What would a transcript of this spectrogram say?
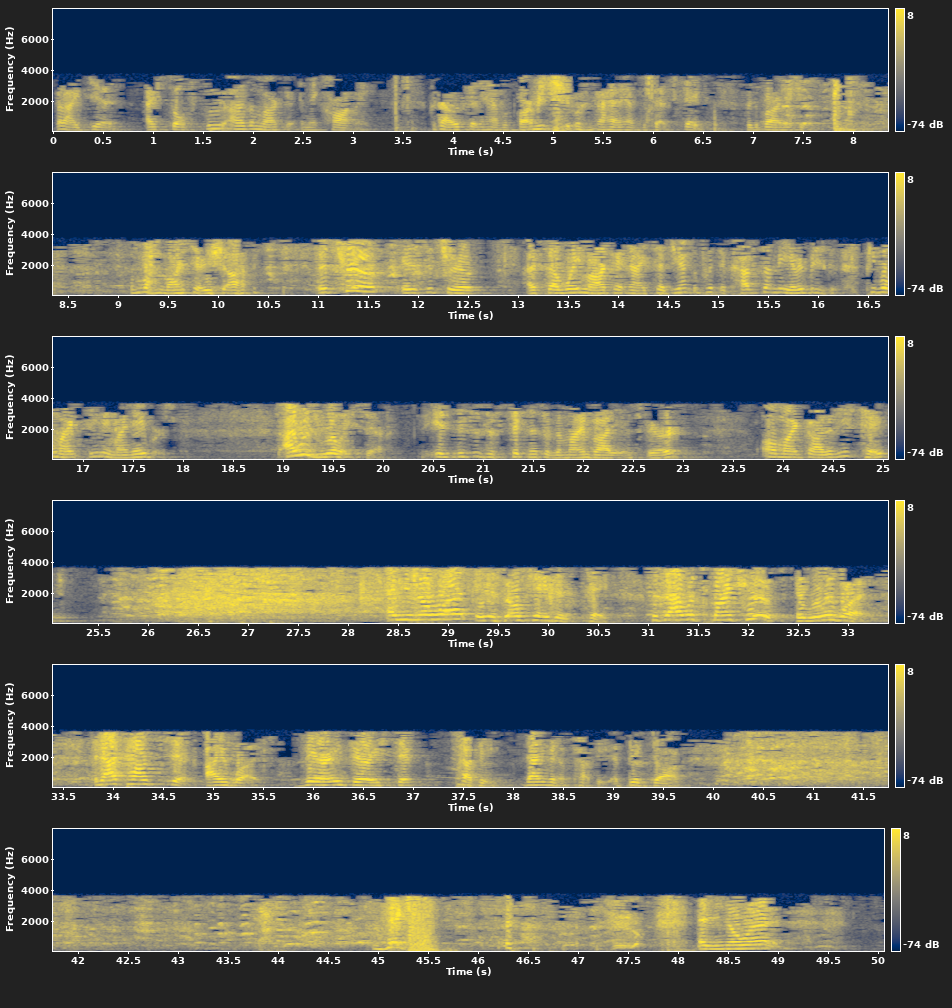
But I did. I stole food out of the market and they caught me because I was going to have a barbecue and I had to have the best steak for the barbecue. Marcy shop. It's true. It's the truth. A subway market, and I said, "You have to put the cuffs on me. Everybody's people might see me, my neighbors." I was really sick. It, this is a sickness of the mind, body, and spirit. Oh my God, are these taped? and you know what? It is okay to tape. Because that was my truth. It really was. That's how sick I was. Very, very sick puppy. Not even a puppy, a big dog. Big. and you know what?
